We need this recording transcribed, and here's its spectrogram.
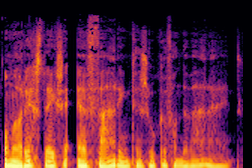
om een rechtstreekse ervaring te zoeken van de waarheid.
